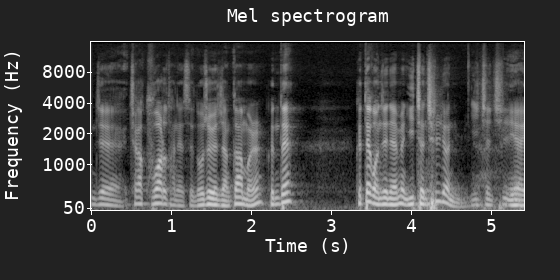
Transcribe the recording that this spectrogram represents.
이제 제가 구하러 다녔어요. 노조위원장 감을. 근데 그때가 언제냐면 2007년입니다. 2007년. 예,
